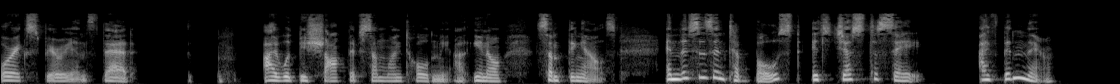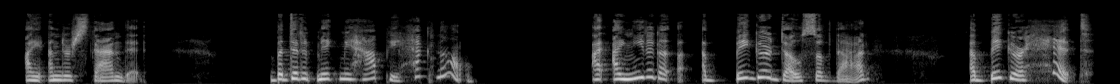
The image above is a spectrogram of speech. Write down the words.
or experienced that I would be shocked if someone told me, uh, you know, something else. And this isn't to boast. It's just to say, I've been there. I understand it. But did it make me happy? Heck no. I, I needed a, a bigger dose of that, a bigger hit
